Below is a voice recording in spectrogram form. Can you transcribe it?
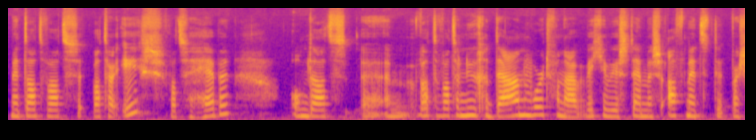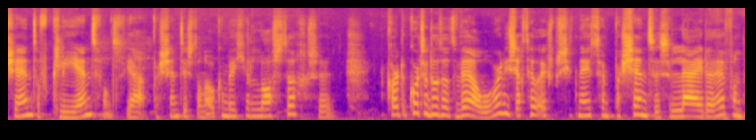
met dat wat, wat er is, wat ze hebben omdat ehm, wat, wat er nu gedaan wordt, van nou, weet je, we stemmen eens af met de patiënt of cliënt. Want ja, patiënt is dan ook een beetje lastig. Ze, Korte doet dat wel hoor. Die zegt heel expliciet: nee, het zijn patiënten. Ze lijden. Hè, van,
